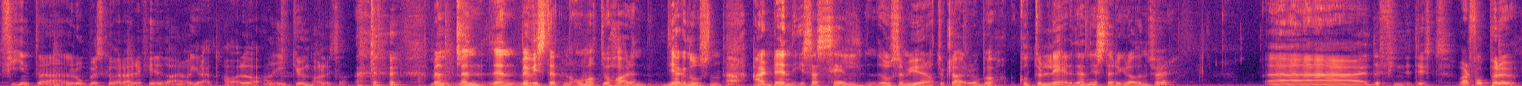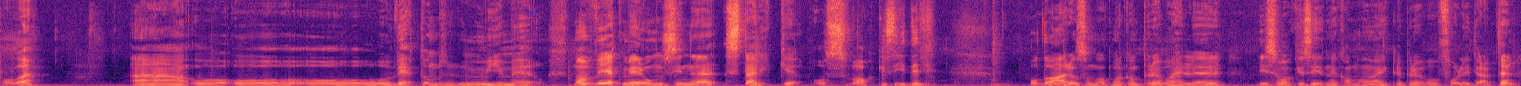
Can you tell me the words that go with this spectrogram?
Fint det. Robby skulle være her i fire dager. Det var greit å ha det da. Gikk unna, liksom. Men, men den bevisstheten om at du har en diagnosen, Ja. er den i seg selv noe som gjør at du klarer å kontrollere den i større grad enn før? Eh, definitivt. I hvert fall prøve på det. Eh, og, og, og vet om mye mer Man vet mer om sine sterke og svake sider. Og da er det jo sånn at man kan prøve å heller De svake sidene kan man jo egentlig prøve å få litt hjelp til.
